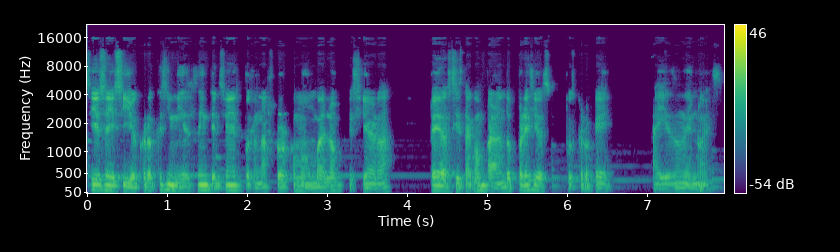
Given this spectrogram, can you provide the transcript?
Sí, sí, sí, yo creo que si mides la intención es pues una flor como un balón, pues sí, ¿verdad? Pero si está comparando precios, pues creo que ahí es donde no es.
